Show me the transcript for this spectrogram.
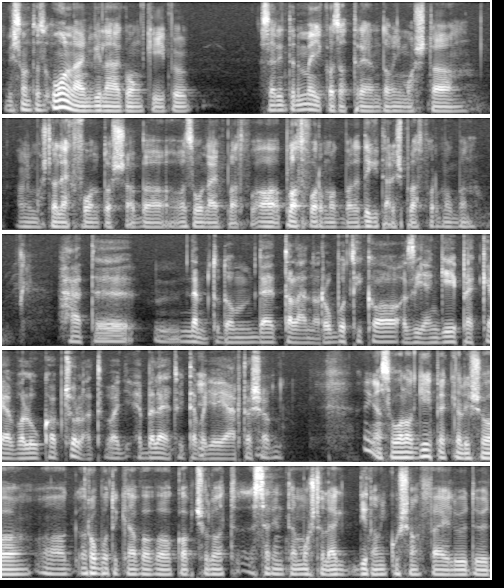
viszont az online világon kívül szerintem melyik az a trend, ami most a, ami most a legfontosabb az online platform, a platformokban, a digitális platformokban? Hát nem tudom, de talán a robotika, az ilyen gépekkel való kapcsolat? Vagy ebbe lehet, hogy te vagy a jártasabb? Igen, szóval a gépekkel és a, a robotikával való kapcsolat szerintem most a legdinamikusan fejlődő,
